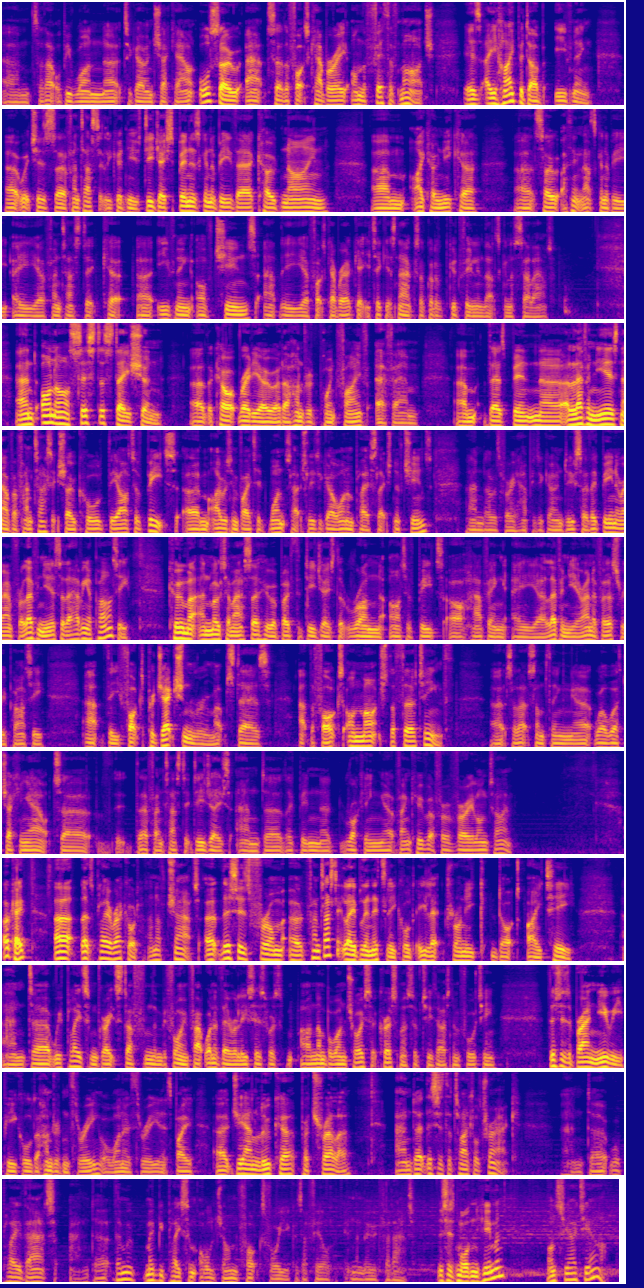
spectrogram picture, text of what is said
Um, so that will be one uh, to go and check out. Also at uh, the Fox Cabaret on the 5th of March is a Hyperdub evening, uh, which is uh, fantastically good news. DJ Spinn is going to be there, Kode9, um, Ikonika. So I think that's going to be a fantastic evening of tunes at the Fox Cabaret. I'd get your tickets now because I've got a good feeling that's going to sell out. And on our sister station, uh, the Co op Radio at 100.5 FM, um, there's been uh, 11 years now of a fantastic show called The Art of Beats. Um, I was invited once actually to go on and play a selection of tunes, and I was very happy to go and do so. They've been around for 11 years, so they're having a party. Kuma and Motomasa, who are both the DJs that run Art of Beats, are having a 11 year anniversary party at the Fox Projection Room upstairs at the Fox on March the 13th. Uh, so that's something uh, well worth checking out. Uh, they're fantastic DJs, and uh, they've been uh, rocking uh, Vancouver for a very long time. Okay, let's play a record. Enough chat. this is from a fantastic label in Italy called Electronique.it. And we played some great stuff from them before. In fact, one of their releases was our number one choice at Christmas of 2014. This is a brand new EP called 103 or 103, and it's by Gianluca Petrella and uh, this is the title track. And uh, we'll play that, and uh, then we'll maybe play some old John Foxx for you because I feel in the mood for that. This is More Than Human on CITR.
